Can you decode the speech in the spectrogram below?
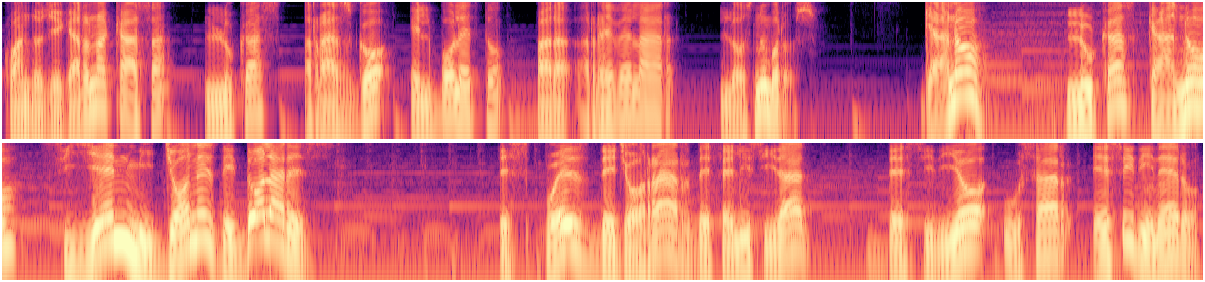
Cuando llegaron a casa, Lucas rasgó el boleto para revelar los números. ¡Ganó! Lucas ganó 100 millones de dólares. Después de llorar de felicidad, decidió usar ese dinero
